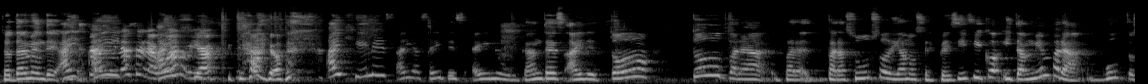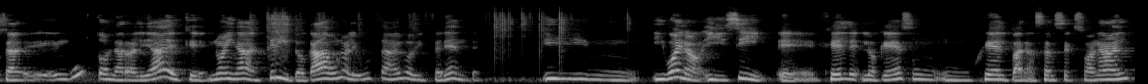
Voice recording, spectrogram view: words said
Totalmente. Hay, hay, hay, claro, hay geles, hay aceites, hay lubricantes, hay de todo todo para, para, su uso, digamos, específico y también para gustos. O sea, en gustos la realidad es que no hay nada escrito, cada uno le gusta algo diferente. Y, bueno, y sí, eh, gel, lo que es un, gel para hacer sexo anal,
